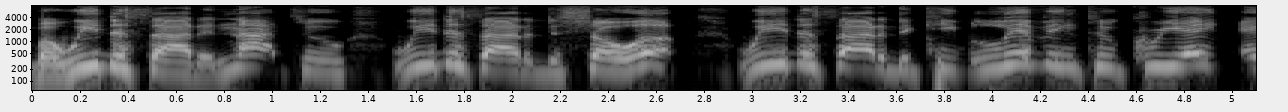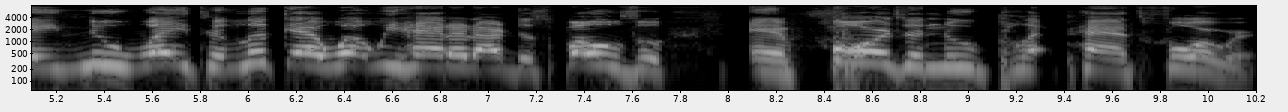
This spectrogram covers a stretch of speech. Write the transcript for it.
But we decided not to. We decided to show up. We decided to keep living to create a new way to look at what we had at our disposal and forge a new pl- path forward.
